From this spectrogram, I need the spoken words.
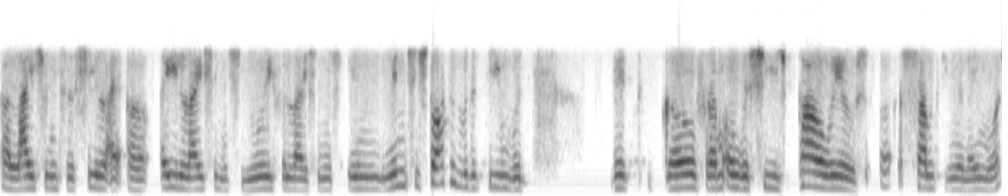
a license, a C, uh, A license, UEFA license, and when she started with the team with that girl from overseas, Power Wheels, uh, something the name was.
